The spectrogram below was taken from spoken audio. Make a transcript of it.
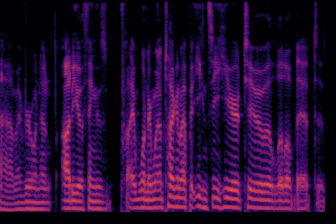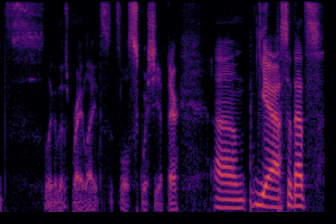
Um, everyone in audio thing is probably wondering what I'm talking about, but you can see here too a little bit. It's look at those bright lights. It's a little squishy up there. Um, yeah, so that's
